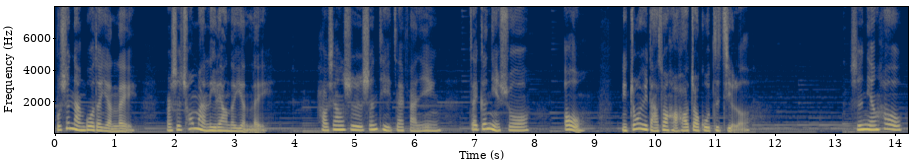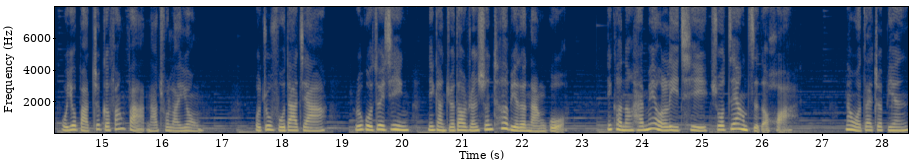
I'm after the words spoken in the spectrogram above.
不是难过的眼泪，而是充满力量的眼泪，好像是身体在反应，在跟你说：“哦，你终于打算好好照顾自己了。”十年后，我又把这个方法拿出来用。我祝福大家，如果最近你感觉到人生特别的难过，你可能还没有力气说这样子的话，那我在这边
